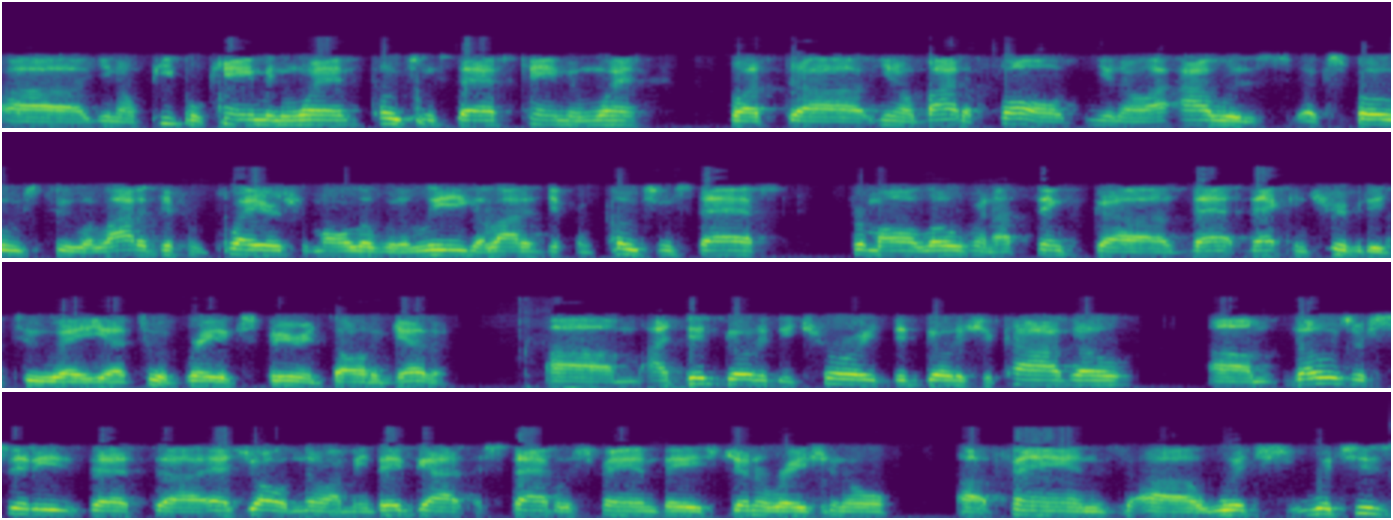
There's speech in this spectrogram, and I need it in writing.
Uh, you know, people came and went, coaching staffs came and went, but uh, you know, by default, you know, I, I was exposed to a lot of different players from all over the league, a lot of different coaching staffs from all over, and I think uh, that that contributed to a uh, to a great experience altogether. Um, I did go to Detroit, did go to Chicago. Um, those are cities that, uh, as y'all know, I mean, they've got established fan base, generational uh, fans, uh, which which is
